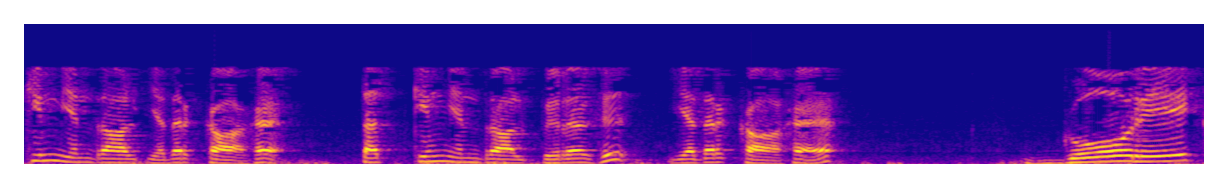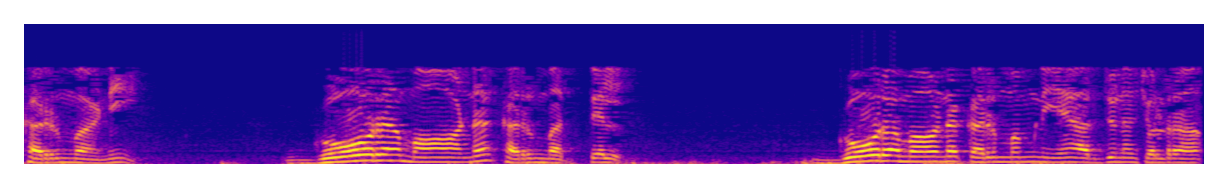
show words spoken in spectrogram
கிம் என்றால் எதற்காக? தத் கிம் என்றால் பிறகு எதற்காக? கோரே கர்மணி. கோரமான கர்மத்தில். கோரமான கர்மம்னு ஏன் அர்ஜுனன் சொல்றான்?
